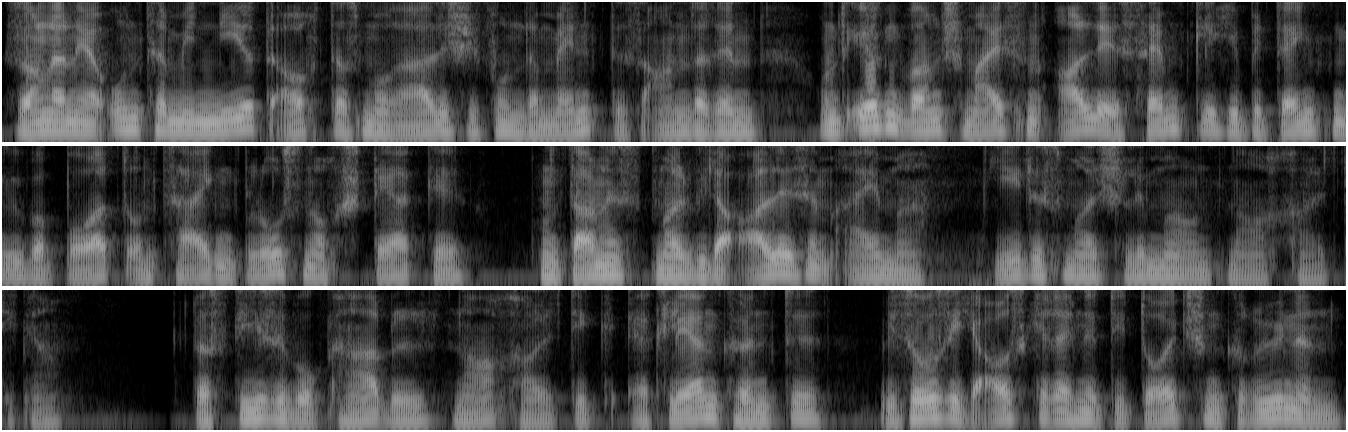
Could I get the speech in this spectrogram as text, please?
sondern er unterminiert auch das moralische Fundament des anderen und irgendwann schmeißen alle sämtliche Bedenken über Bord und zeigen bloß noch Stärke und dann ist mal wieder alles im Eimer, jedes Mal schlimmer und nachhaltiger. Dass diese Vokabel nachhaltig erklären könnte, Wieso sich ausgerechnet die deutschen Grünen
